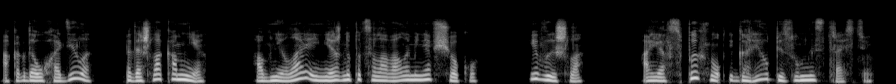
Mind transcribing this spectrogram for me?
а когда уходила, подошла ко мне, обняла и нежно поцеловала меня в щеку. И вышла, а я вспыхнул и горел безумной страстью.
